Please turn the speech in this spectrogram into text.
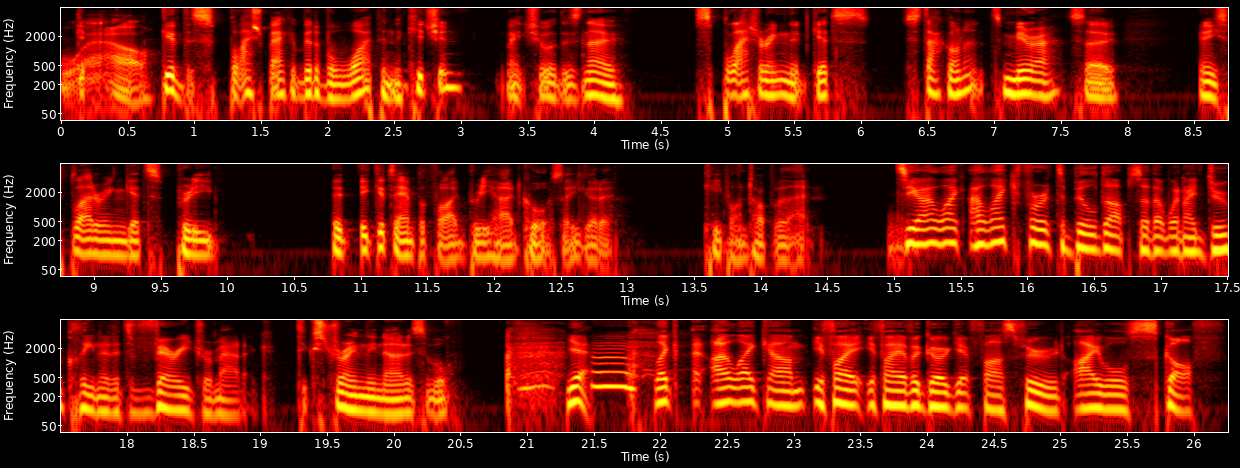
Wow. Give the splashback a bit of a wipe in the kitchen. Make sure there's no splattering that gets stuck on it. It's mirror, so any splattering gets pretty. It, it gets amplified pretty hardcore. So you got to keep on top of that. See, I like I like for it to build up so that when I do clean it, it's very dramatic. It's extremely noticeable. Yeah, like I- I like um if I if I ever go get fast food, I will scoff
